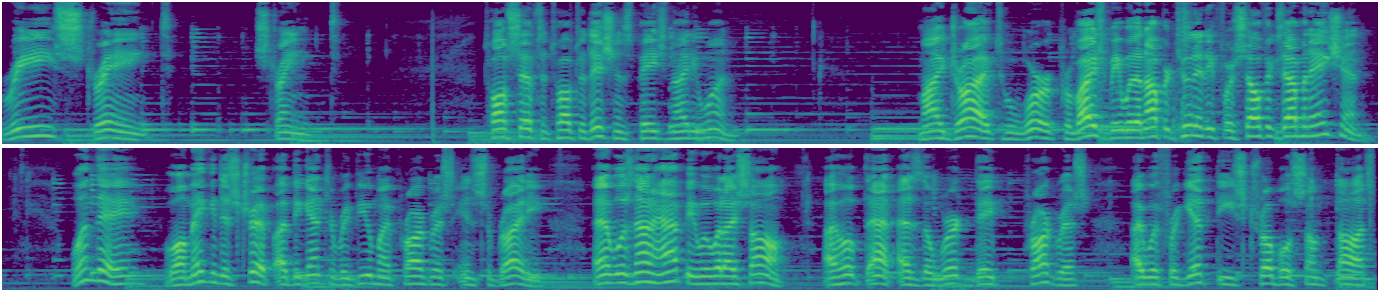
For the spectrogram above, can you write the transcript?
restraint. Strength. 12 Steps and 12 Traditions, page 91. My drive to work provides me with an opportunity for self examination. One day, while making this trip, I began to review my progress in sobriety and was not happy with what I saw. I hope that as the workday progressed, I would forget these troublesome thoughts,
